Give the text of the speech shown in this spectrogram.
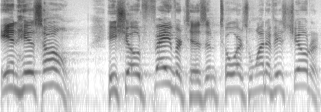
in his home. He showed favoritism towards one of his children.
